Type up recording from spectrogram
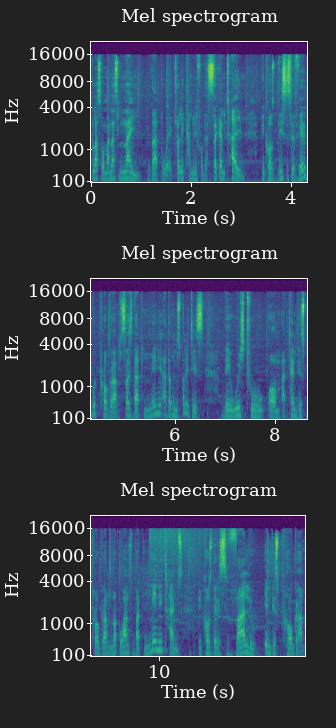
plus or minus nine that were actually coming for the second time because this is a very good program such that many other municipalities, they wish to um, attend this program not once but many times because there is value in this program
